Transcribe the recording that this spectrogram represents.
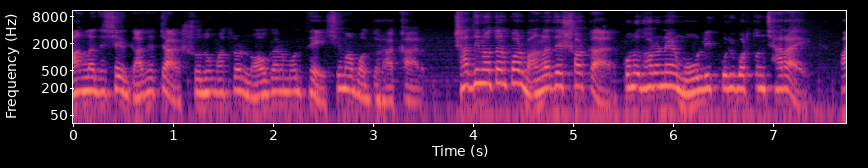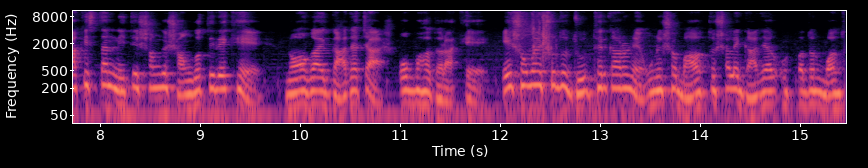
বাংলাদেশের গাঁজা চাষ শুধুমাত্র নওগাঁর মধ্যে সীমাবদ্ধ রাখার। স্বাধীনতার পর বাংলাদেশ সরকার কোনো ধরনের মৌলিক পরিবর্তন ছাড়াই পাকিস্তান নীতির সঙ্গে সঙ্গতি রেখে নওগাঁয় গাঁজা চাষ অব্যাহত রাখে। এ সময় শুধু যুদ্ধের কারণে উনিশশো বাহাত্তর সালে গাঁজার উৎপাদন বন্ধ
